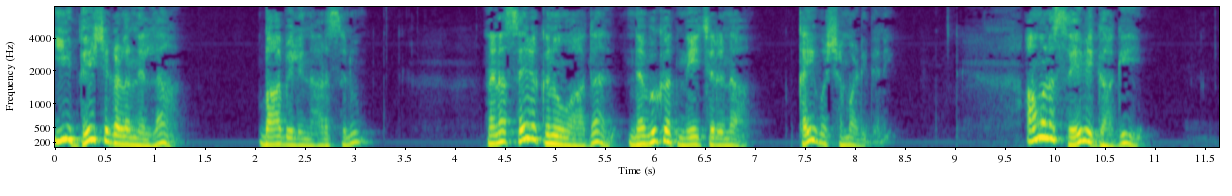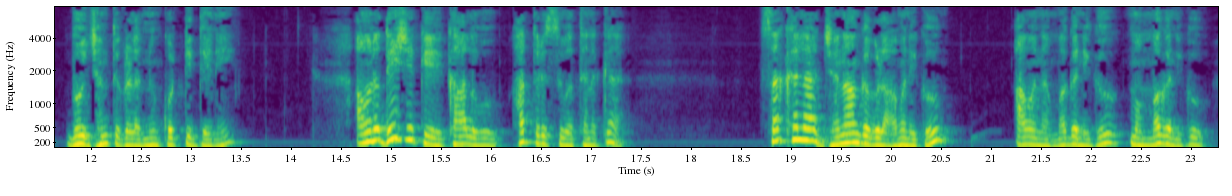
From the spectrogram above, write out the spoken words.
ಈ ದೇಶಗಳನ್ನೆಲ್ಲ ಬಾಬೆಲಿನ ಅರಸನು, ನನ್ನ ಸೇವಕನೂ ಆದ ನೆಬುಕತ್ ನೇಚರನ ಕೈವಶ ಮಾಡಿದ್ದೇನೆ. ಅವನ ಸೇವೆಗಾಗಿ ಭೂಜಂತುಗಳನ್ನು ಕೊಟ್ಟಿದ್ದೇನೆ. ಅವನ ದೇಶಕ್ಕೆ ಕಾಲವು ಹತ್ತರಿಸುವ ತನಕ ಸಕಲ ಜನಾಂಗಗಳು ಅವನಿಗೂ, ಅವನ ಮಗನಿಗೂ, ಮೊಮ್ಮಗನಿಗೂ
